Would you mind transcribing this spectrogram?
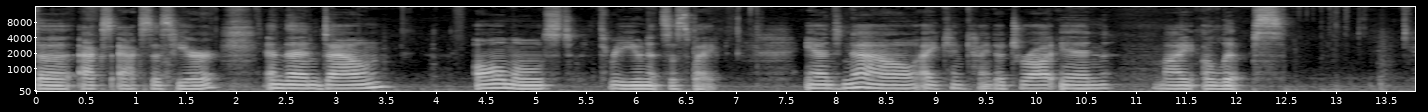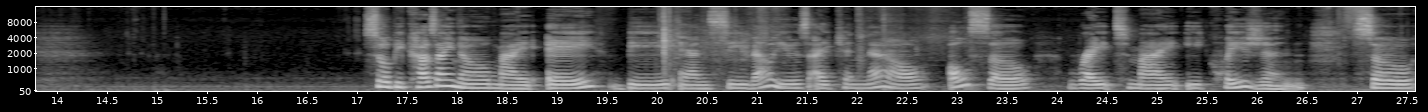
the x-axis here and then down almost three units this way. And now I can kind of draw in my ellipse. So because I know my A, B, and C values, I can now also write my equation. So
